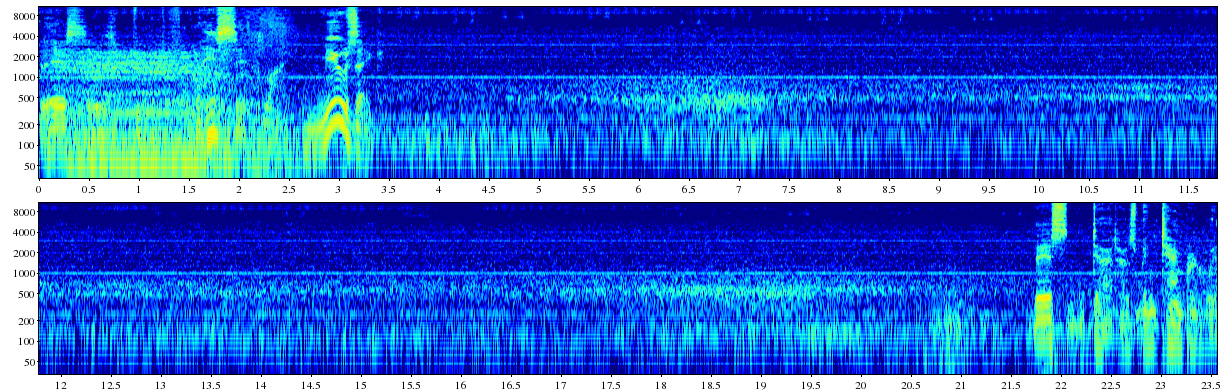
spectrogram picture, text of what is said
this is is like music. This data's been tampered with.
